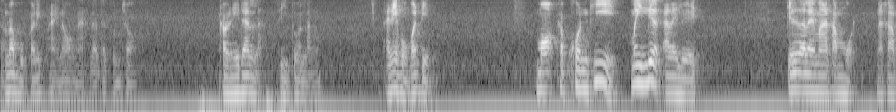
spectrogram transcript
สำหรับบุคลิกภายนอกนะ แล้วแต่คนชอบคราวนี้ด้านหลังสี่ตัวหลัง อันนี้ผมว่าเด่น เหมาะกับคนที่ไม่เลือกอะไรเลย เจออะไรมาทำหมดนะครับ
